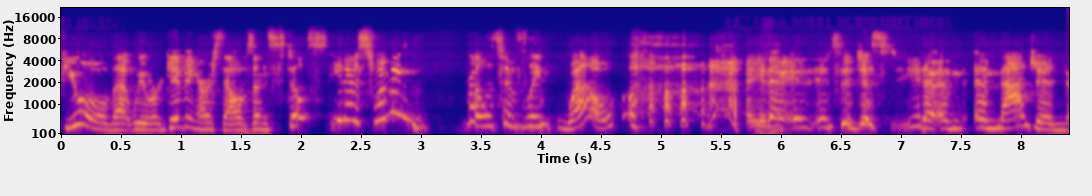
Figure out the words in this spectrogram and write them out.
fuel that we were giving ourselves, and still you know swimming relatively well. you know, mm-hmm. it, it's just you know imagine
